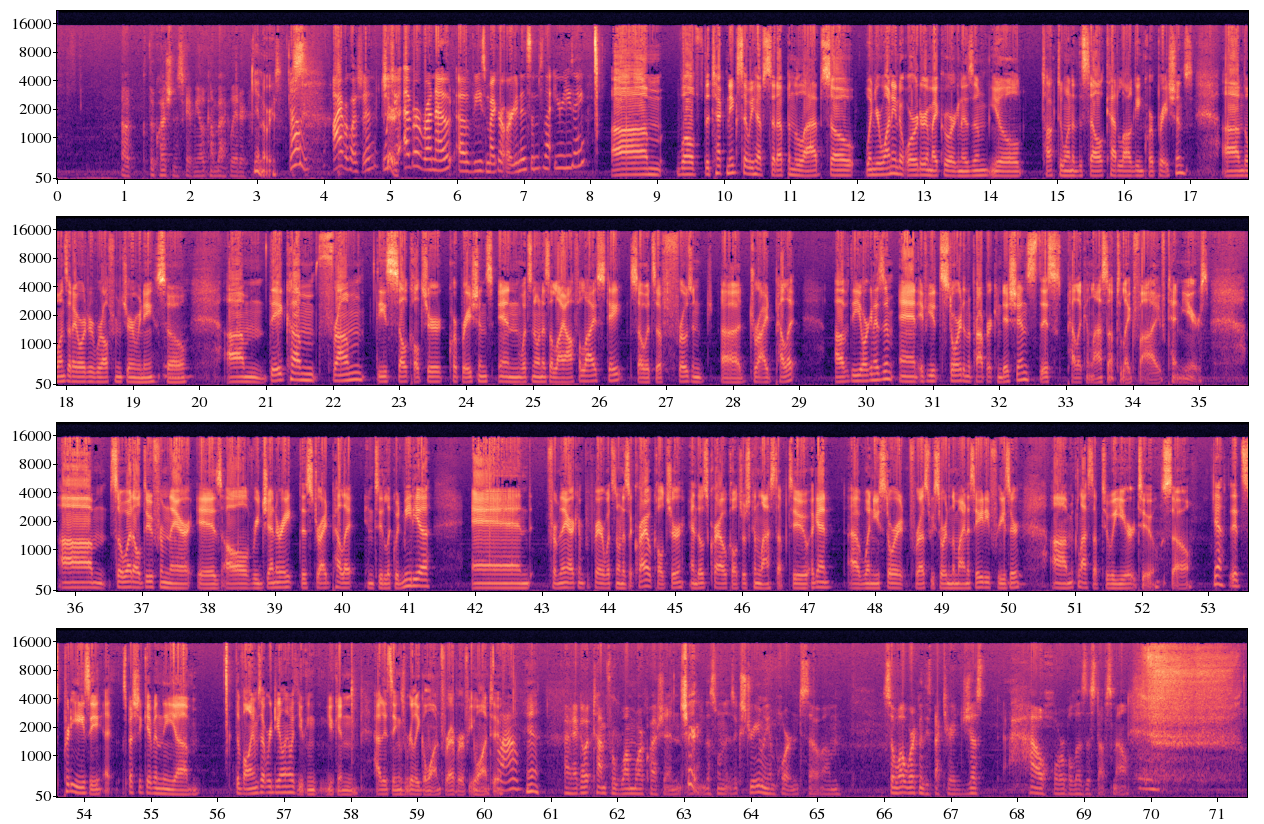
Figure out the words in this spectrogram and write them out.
uh, the question escaped me. I'll come back later. Yeah, no worries. Oh, I have a question. Sure. Would you ever run out of these microorganisms that you're using? Um, well, the techniques that we have set up in the lab. So when you're wanting to order a microorganism, you'll talk to one of the cell cataloging corporations. Um, the ones that I ordered were all from Germany, so um, they come from these cell culture corporations in what's known as a lyophilized state. So it's a frozen, uh, dried pellet of the organism, and if you store it in the proper conditions, this pellet can last up to like five, ten years. Um, so what I'll do from there is I'll regenerate this dried pellet into liquid media, and from there I can prepare what's known as a cryoculture, and those cryocultures can last up to again. Uh, when you store it for us, we store it in the minus 80 freezer. Um, it can last up to a year or two. So, yeah, it's pretty easy, especially given the um, the volumes that we're dealing with. You can you can have these things really go on forever if you want to. Wow. Yeah. All right, I got time for one more question. Sure. And this one is extremely important. So, um, so while working with these bacteria, just how horrible does this stuff smell?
